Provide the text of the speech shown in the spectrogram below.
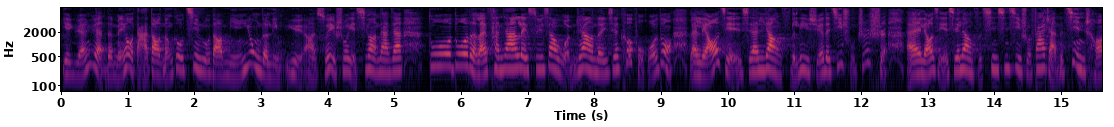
也远远的没有达到能够进入到民用的领域啊，所以说也希望大家多多的来参加类似于像我们这样的一些科普活动，来了解一些量子力学的基础知识，来了解一些量子信息技术发展的进程，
